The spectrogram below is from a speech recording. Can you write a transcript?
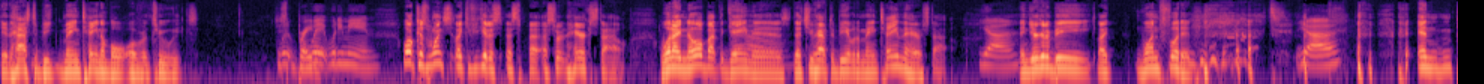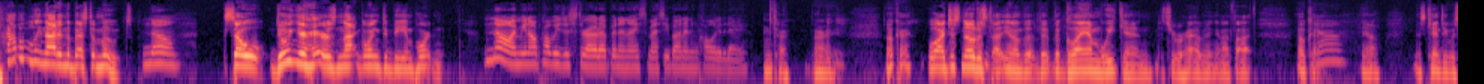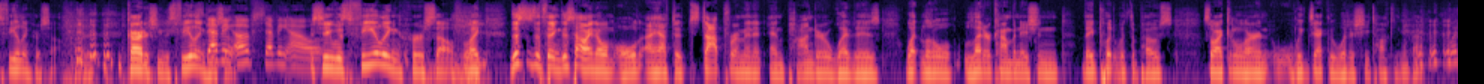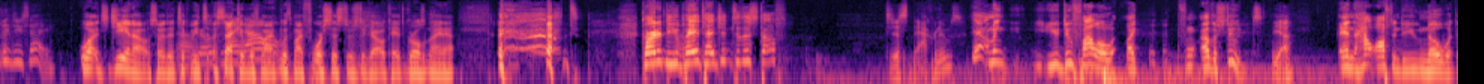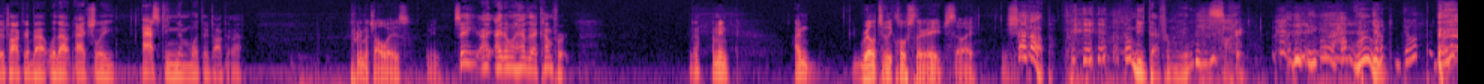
it has to be maintainable over two weeks. Just What- braid Wait, it. what do you mean? Well, because once, like, if you get a certain hairstyle, what I know about the game Oh. is that you have to be able to maintain the hairstyle, Yeah. and you're going to be like one footed Yeah. And probably not in the best of moods. No. So, doing your hair is not going to be important. No, I mean I'll probably just throw it up in a nice messy bun and call it a day. Okay. All right. Okay. Well, I just noticed, uh, you know, the, the, the glam weekend that you were having, and I thought, okay, Yeah. yeah. Miss Kenzie was feeling herself, Carter. Carter, she was feeling Stepping herself. Stepping up, stepping out. She was feeling herself. Like this is the thing. This is how I know I'm old. I have to stop for a minute and ponder what it is, what little letter combination they put with the posts, so I can learn exactly what is she talking about. What did you say? well, it's G and O, so it took uh, me t- a second night with my with my four sisters to go. Okay, it's girls' night out. Carter, do you pay attention to this stuff? To just acronyms? Yeah, I mean, you do follow like for other students. Yeah. And how often do you know what they're talking about without actually asking them what they're talking about? Pretty much always. I mean, See, I, I don't have that comfort. yeah. I mean, I'm relatively close to their age, so I. Shut up. I don't need that from you. Sorry. Well, How rude. Don't don't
